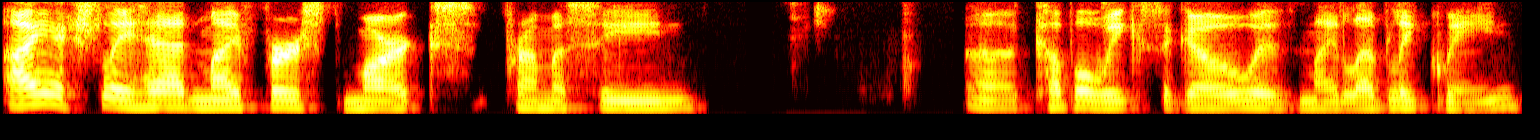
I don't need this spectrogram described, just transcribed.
I actually had my first marks from a scene a couple weeks ago with my lovely queen,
